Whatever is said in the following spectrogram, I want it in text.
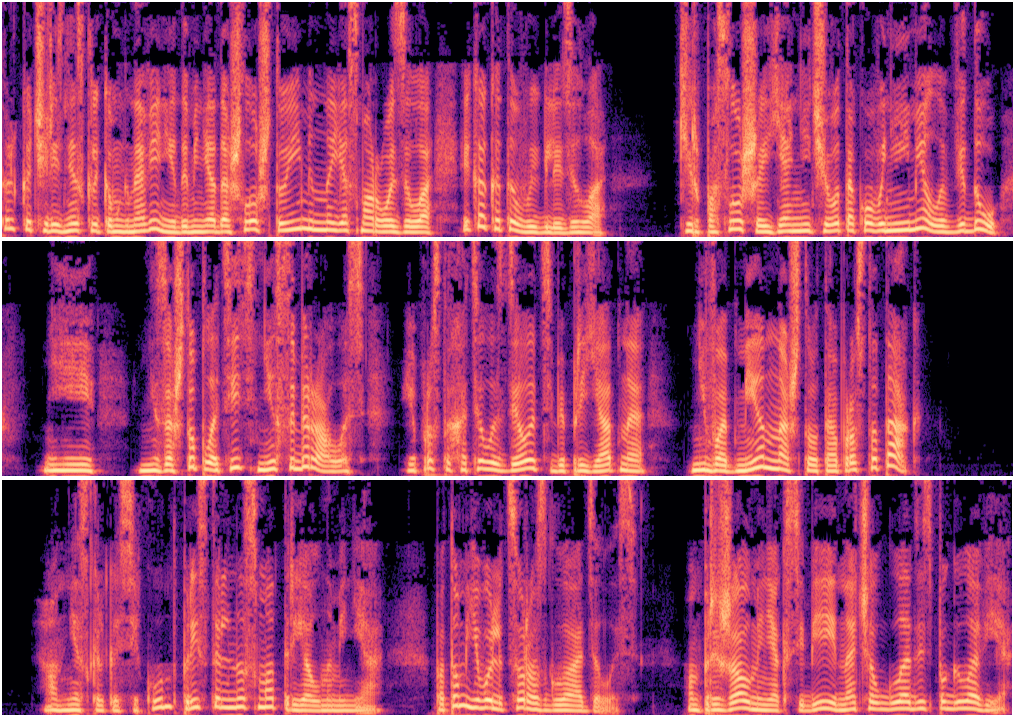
Только через несколько мгновений до меня дошло, что именно я сморозила и как это выглядело — «Кир, послушай, я ничего такого не имела в виду. Ни, ни за что платить не собиралась. Я просто хотела сделать тебе приятное. Не в обмен на что-то, а просто так». Он несколько секунд пристально смотрел на меня. Потом его лицо разгладилось. Он прижал меня к себе и начал гладить по голове.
